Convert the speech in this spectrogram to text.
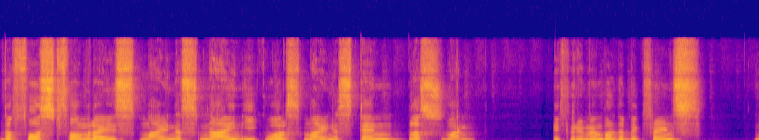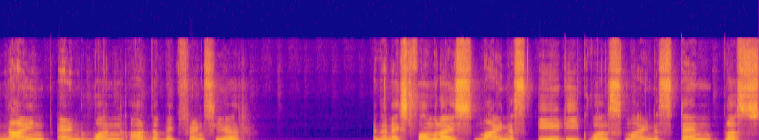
The first formula is minus 9 equals minus 10 plus 1. If you remember the big friends, 9 and 1 are the big friends here. And the next formula is minus 8 equals minus 10 plus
